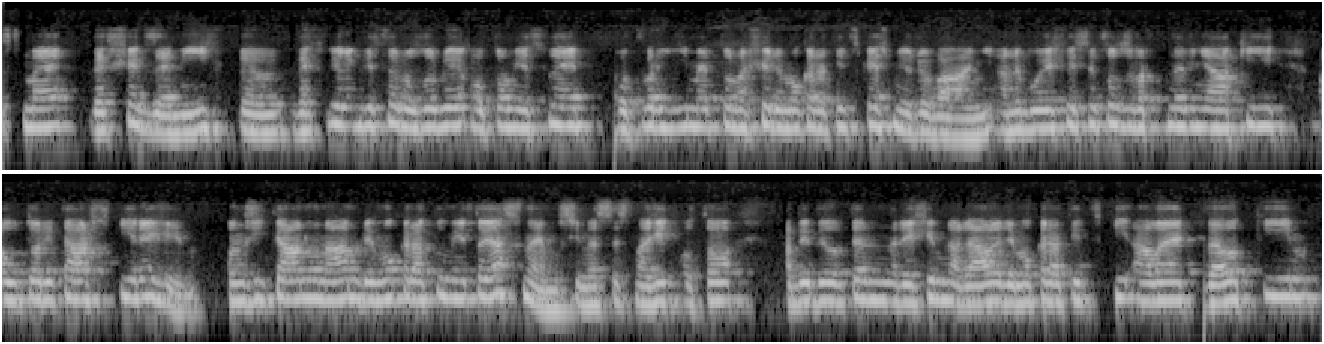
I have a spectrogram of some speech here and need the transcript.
jsme ve všech zemích eh, ve chvíli, kdy se rozhoduje o tom, jestli potvrdíme to naše demokratické směřování, anebo jestli se to zvrtne v nějaký autoritářský režim. On říká, no nám, demokratům, je to jasné, musíme se snažit o to, aby byl ten režim nadále demokratický, ale velkým,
